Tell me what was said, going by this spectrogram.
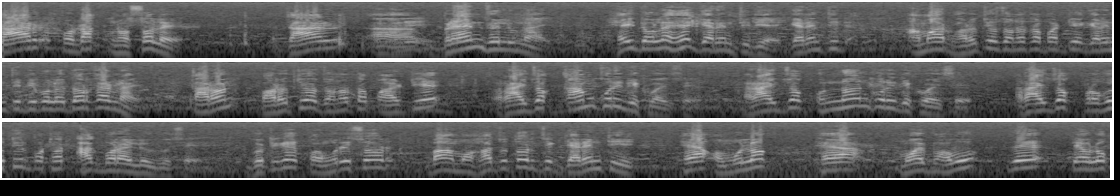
যাৰ প্ৰডাক্ট নচলে যাৰ ব্ৰেণ্ড ভেলু নাই সেই দলেহে গেৰেণ্টি দিয়ে। গেৰেণ্টি আমাৰ ভাৰতীয় জনতা পাৰ্টীয়ে গেৰেণ্টি দিবলৈ দৰকাৰ নাই। কাৰণ ভাৰতীয় জনতা পাৰ্টীয়ে ৰাইজক কাম কৰি দেখুৱাইছে ৰাইজক উন্নয়ন কৰি দেখুৱাইছে ৰাইজক প্ৰগতিৰ পথত আগবঢ়াই লৈ গৈছে। গতিকে কংগ্ৰেছৰ বা মহাজোঁটৰ যি গেৰেণ্টি সেয়া অমূলক সেয়া মই ভাবোঁ যে তেওঁলোক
